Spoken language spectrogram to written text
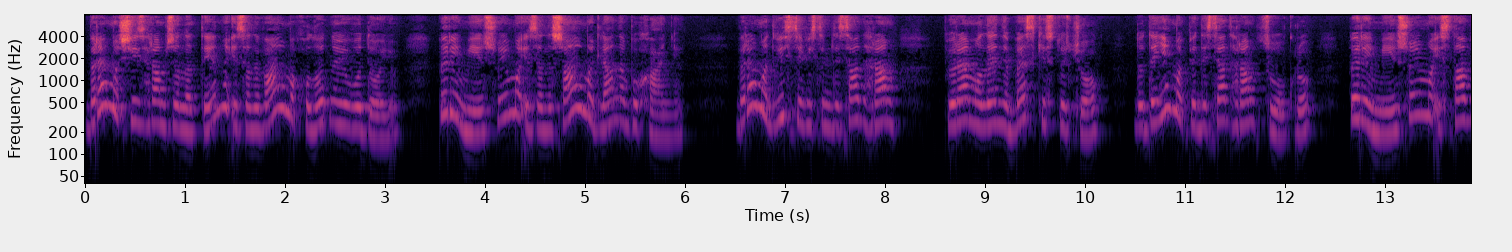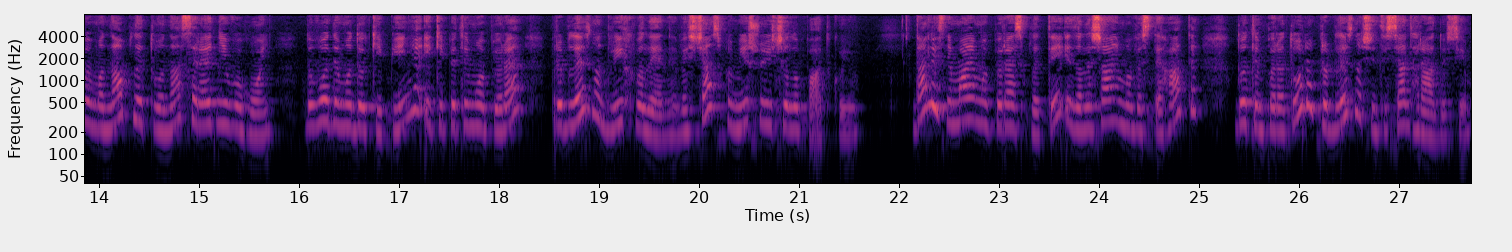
Беремо 6 г желатину і заливаємо холодною водою. Перемішуємо і залишаємо для набухання. Беремо 280 г пюре малини без кісточок, додаємо 50 г цукру, перемішуємо і ставимо на плиту на середній вогонь, доводимо до кипіння і кип'ятимо пюре приблизно 2 хвилини, весь час помішуючи лопаткою. Далі знімаємо пюре з плити і залишаємо вистигати до температури приблизно 60 градусів.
